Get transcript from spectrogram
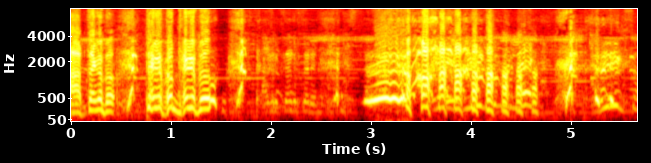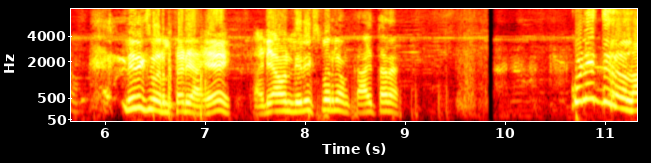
ಆ, ತೆಗೆದು ತೆಗೆದು ತೆಗೆದು. ಲಿರಿಕ್ಸ್ ಬರಲಿ, ತಡಿಯ. ಏ ಅಡಿಯ ಅವ್ನು ಲಿರಿಕ್ಸ್ ಬರಲಿ, ಅವ್ನು ಕಾಯ್ತಾನೆ. ಕುಣಿತಿರಲ್ಲ?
